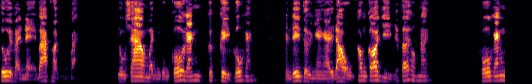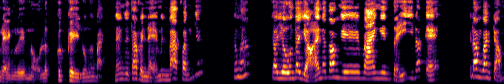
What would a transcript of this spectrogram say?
tôi phải nể ba phần các bạn. Dù sao mình cũng cố gắng, cực kỳ cố gắng. Mình đi từ nhà ngày đầu, không có gì cho tới hôm nay. Cố gắng rèn luyện nỗ lực cực kỳ luôn các bạn. Nên người ta phải nể mình ba phần chứ, đúng không? Cho dù người ta giỏi, nó có vài nghìn tỷ gì đó kệ cái đó không quan trọng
